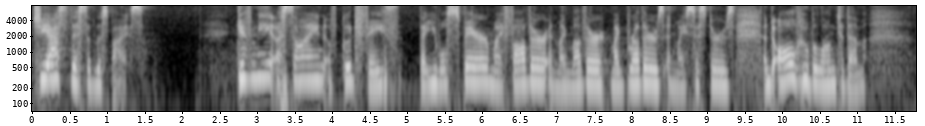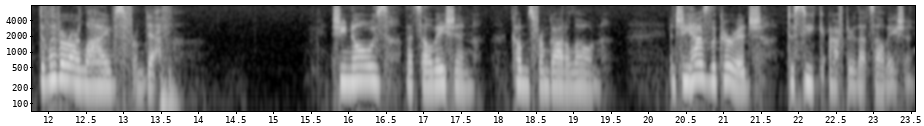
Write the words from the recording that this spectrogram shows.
She asks this of the spies Give me a sign of good faith that you will spare my father and my mother, my brothers and my sisters, and all who belong to them. Deliver our lives from death. She knows that salvation comes from God alone, and she has the courage to seek after that salvation.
